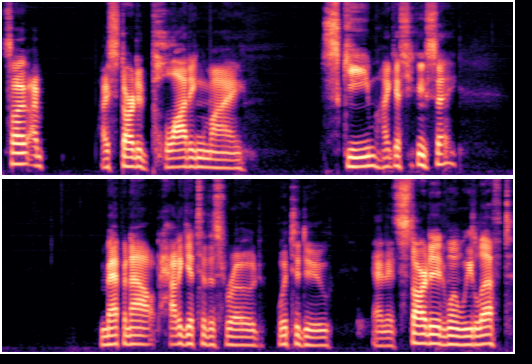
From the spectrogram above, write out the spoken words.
so I, I, I started plotting my scheme, I guess you can say, mapping out how to get to this road, what to do, and it started when we left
